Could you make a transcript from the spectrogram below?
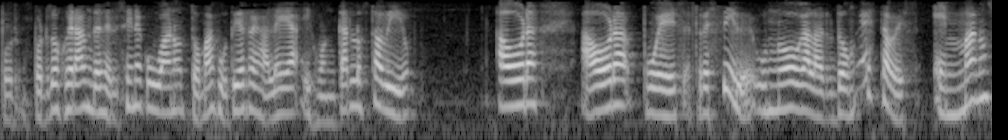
por, dos grandes del cine cubano, Tomás Gutiérrez Alea y Juan Carlos Tavío, ahora, ahora pues recibe un nuevo galardón, esta vez en manos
